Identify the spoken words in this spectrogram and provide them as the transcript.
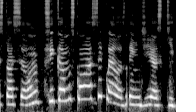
situação, ficamos com as sequelas. Tem dias que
